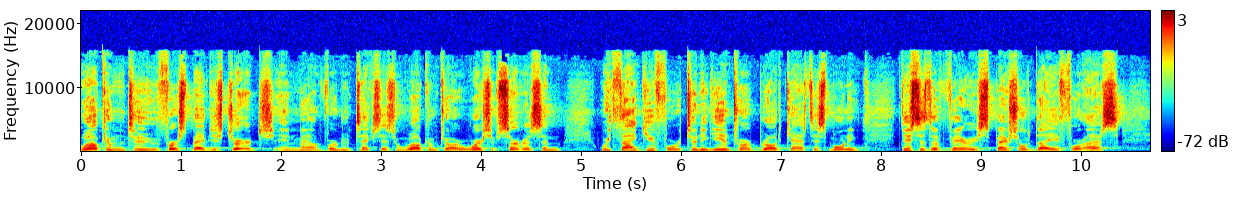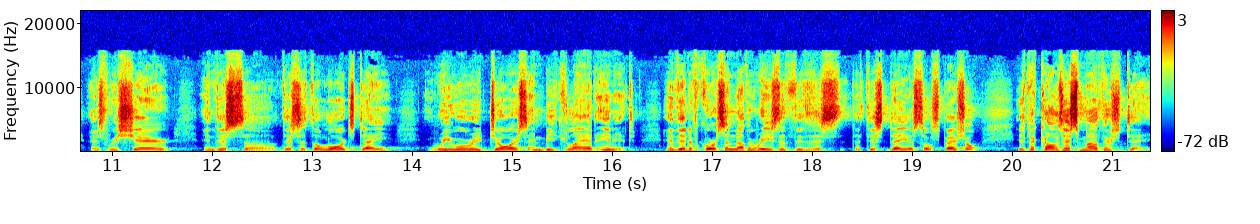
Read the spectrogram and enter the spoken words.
Welcome to First Baptist Church in Mount Vernon, Texas, and welcome to our worship service. And we thank you for tuning in to our broadcast this morning. This is a very special day for us as we share in this. Uh, this is the Lord's Day. We will rejoice and be glad in it. And then, of course, another reason that this, that this day is so special is because it's Mother's Day,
